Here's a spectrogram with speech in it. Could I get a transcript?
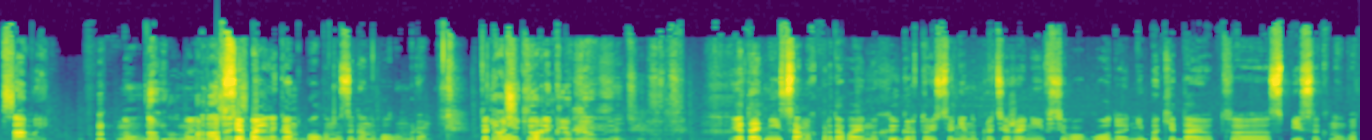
Самый. Ну, Ну, мы, мы все больны гандболом, и за гандбол умрем. Так я вот, вообще керлинг люблю, блядь. Это одни из самых продаваемых игр, то есть они на протяжении всего года не покидают э, список, ну вот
